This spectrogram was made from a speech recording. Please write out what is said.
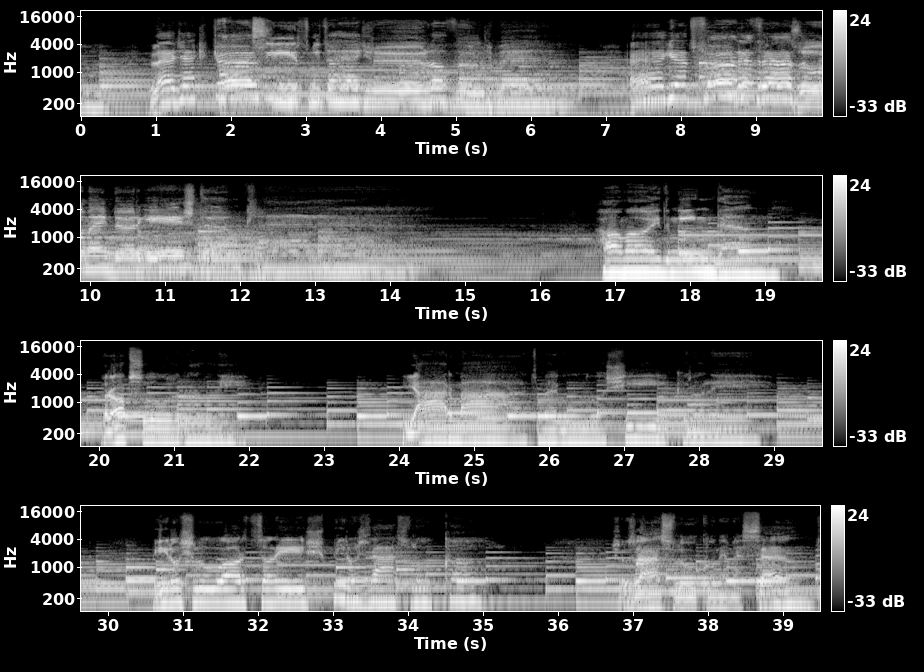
Legyek közírt, mint a hegyről a völgyben, Eget földet rázó mennydörgés tönkre. Ha majd minden rabszolga nép Jármát megunva síkra lép. Piros ló arccal és piros zászlókkal S a zászlókon eme szent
